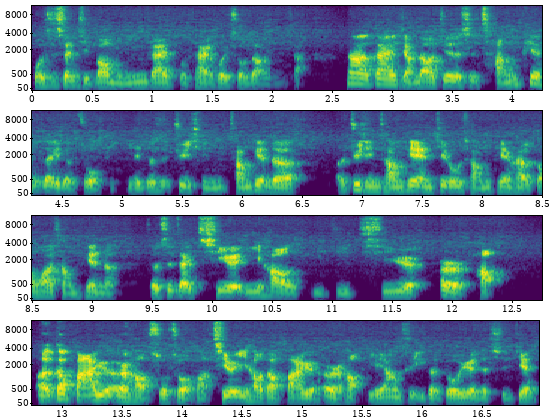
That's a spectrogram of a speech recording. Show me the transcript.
或是申请报名，应该不太会受到影响。那刚才讲到，接着是长片类的作品，也就是剧情长片的呃剧情长片、记录长片，还有动画长片呢，则是在七月一号以及七月二号，呃，到八月二号，说错哈，七月一号到八月二号，一样是一个多月的时间。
